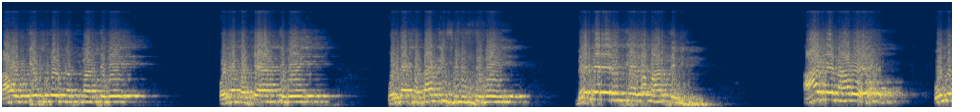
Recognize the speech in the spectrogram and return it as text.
ನಾವು ಕೇಸುಗಳು ಕಟ್ ಮಾಡ್ತೀವಿ, ಒಳ್ಳೆ ಬಟ್ಟೆ ಹಾಕ್ತೀವಿ, ಒಳ್ಳೆ ಪಟಾಕಿ ಸಿಡಿಸ್ತೀವಿ, ಬೇರೆ ಬೇರೆ ರೀತಿಯೆಲ್ಲ ಮಾಡ್ತೀವಿ. ಆದ್ರೆ ನಾವು ಒಂದು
